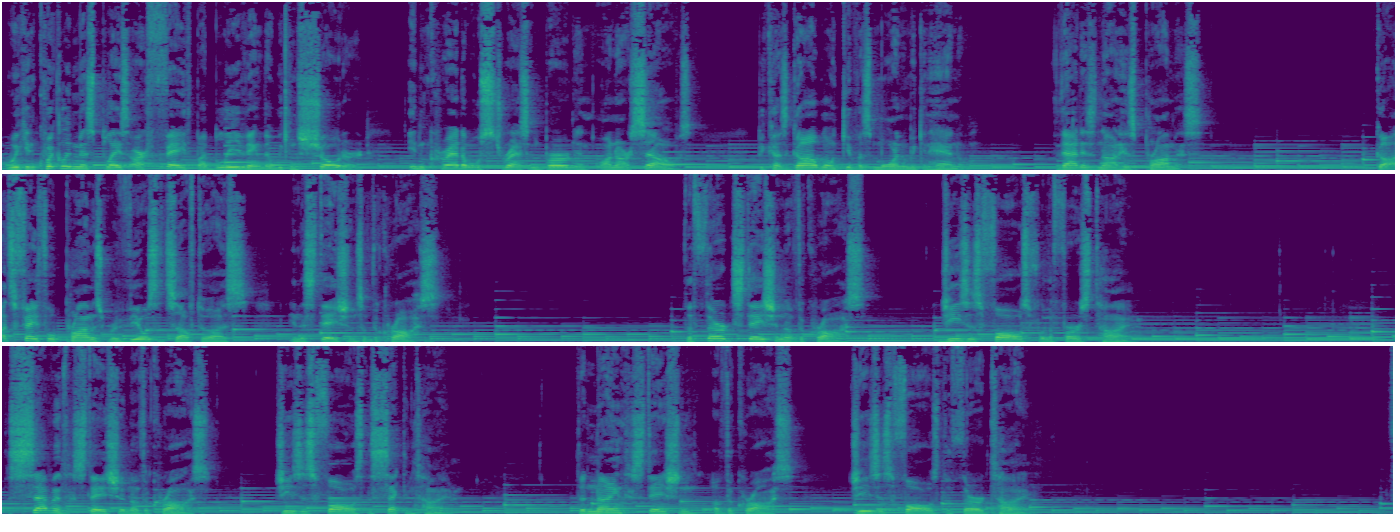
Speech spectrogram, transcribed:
we can quickly misplace our faith by believing that we can shoulder incredible stress and burden on ourselves because God won't give us more than we can handle. That is not His promise. God's faithful promise reveals itself to us in the stations of the cross. The third station of the cross, Jesus falls for the first time. The seventh station of the cross, Jesus falls the second time. The ninth station of the cross, Jesus falls the third time.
